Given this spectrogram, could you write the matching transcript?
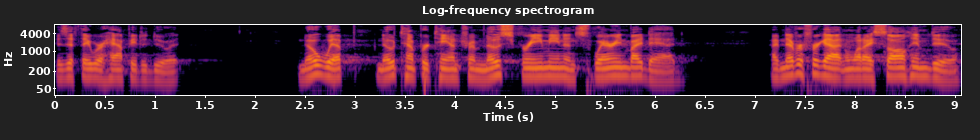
as if they were happy to do it. No whip, no temper tantrum, no screaming and swearing by dad. I've never forgotten what I saw him do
